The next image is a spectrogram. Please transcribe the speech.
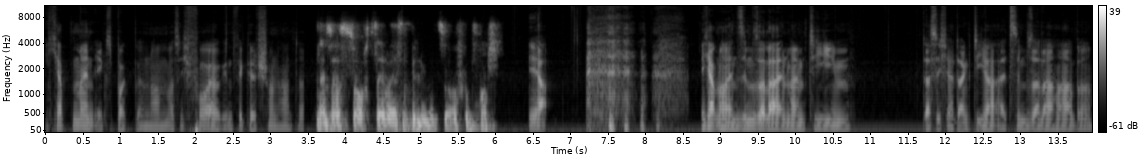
Ich habe mein X-Bud genommen, was ich vorher entwickelt schon hatte. Also hast du auch selber erst eine Bindung dazu aufgebaut. Ja. ich habe noch einen Simsala in meinem Team, das ich ja dank dir als Simsala habe.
